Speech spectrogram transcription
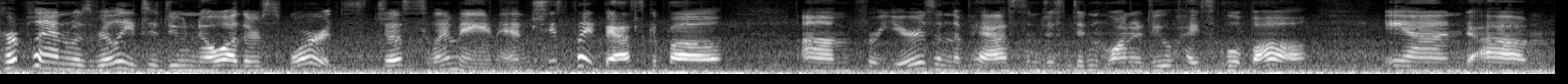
her plan was really to do no other sports, just swimming. And she's played basketball um, for years in the past and just didn't want to do high school ball. And um,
